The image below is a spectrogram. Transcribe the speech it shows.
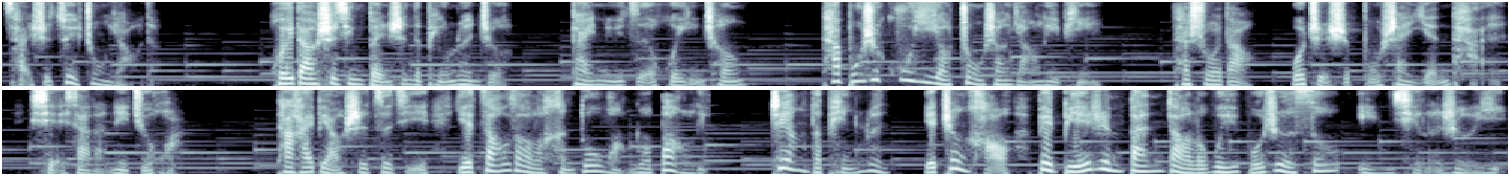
才是最重要的。回到事情本身的评论者，该女子回应称，她不是故意要重伤杨丽萍。她说道：“我只是不善言谈，写下了那句话。”她还表示自己也遭到了很多网络暴力，这样的评论。也正好被别人搬到了微博热搜，引起了热议。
